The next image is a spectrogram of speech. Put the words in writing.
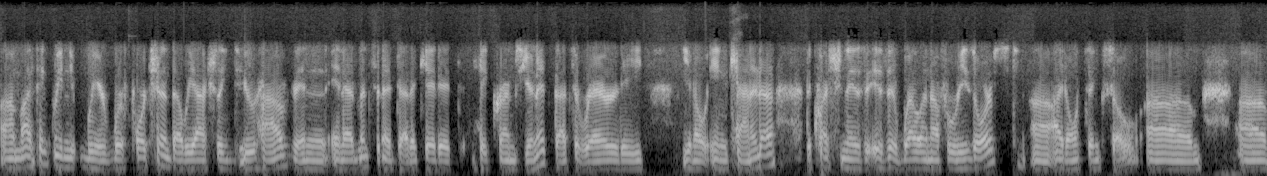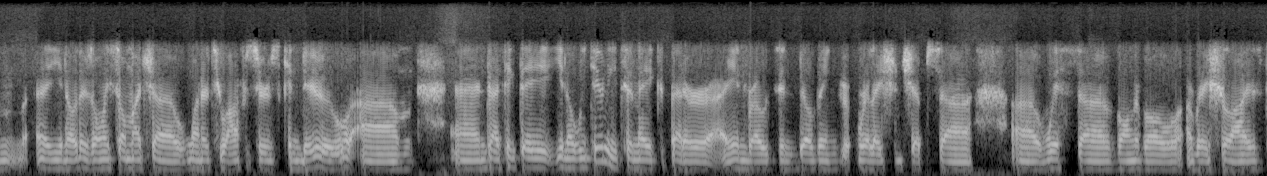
Um, I think we we're, we're, fortunate that we actually do have in, in Edmonton a dedicated hate crimes unit. That's a rarity, you know, in Canada. The question is, is it well enough resourced? Uh, I don't think so. Um, um, uh, you know, there's only so much uh, one or two officers can do, um, and I think they, you know, we do need to make better inroads in building relationships uh, uh, with vulnerable, racialized,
